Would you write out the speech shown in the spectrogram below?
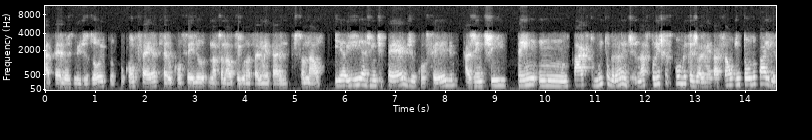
até 2018 o CONSEA, que era o Conselho Nacional de Segurança Alimentar e Nutricional, e aí a gente perde o conselho, a gente tem um impacto muito grande nas políticas públicas de alimentação em todo o país.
